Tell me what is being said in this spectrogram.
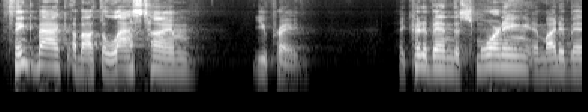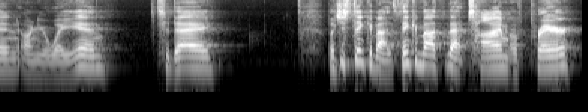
think back about the last time you prayed. It could have been this morning, it might have been on your way in today. But just think about it. Think about that time of prayer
